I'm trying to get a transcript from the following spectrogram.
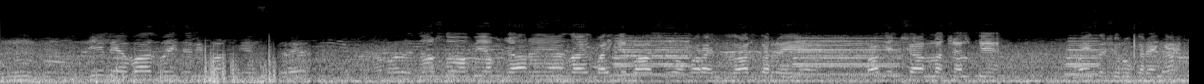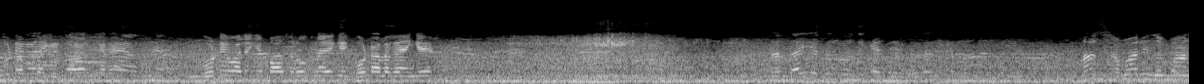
ये ले आवाज़ भाई से भी बात करें हमारे दोस्तों अभी हम जा रहे हैं जाहिद भाई के पास वो हमारा इंतज़ार कर रहे हैं। बाकी इंशाल्लाह चल के वहीं से शुरू करेंगे। तब तक इंतज़ार करें। घोटे वाले के पास रोकना है कि गोटा लगाएँगे। हैं। बस हमारी ज़ुबान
